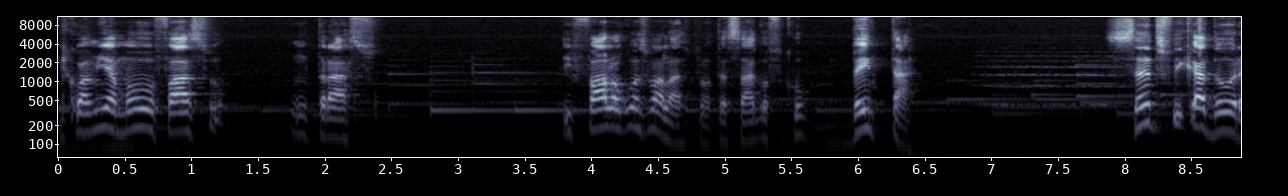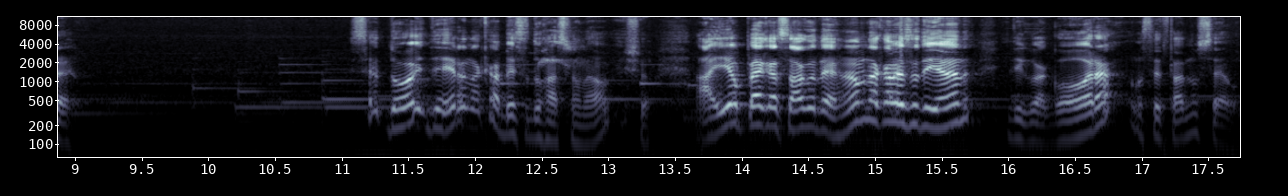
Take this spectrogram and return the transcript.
e com a minha mão eu faço um traço e falo algumas palavras. Pronto, essa água ficou benta, santificadora. Isso é doideira na cabeça do racional, bicho. Aí eu pego essa água, derramo na cabeça de Ana e digo: agora você está no céu.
